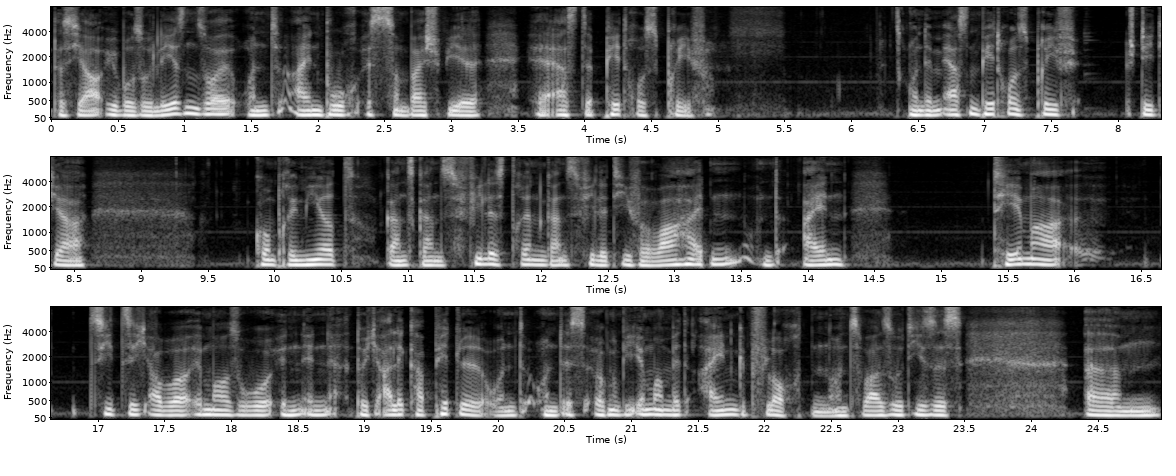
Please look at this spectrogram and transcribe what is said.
das Jahr über so lesen soll. Und ein Buch ist zum Beispiel der erste Petrusbrief. Und im ersten Petrusbrief steht ja komprimiert ganz, ganz vieles drin, ganz viele tiefe Wahrheiten und ein Thema äh, zieht sich aber immer so in, in, durch alle Kapitel und, und ist irgendwie immer mit eingepflochten. Und zwar so dieses, ähm,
